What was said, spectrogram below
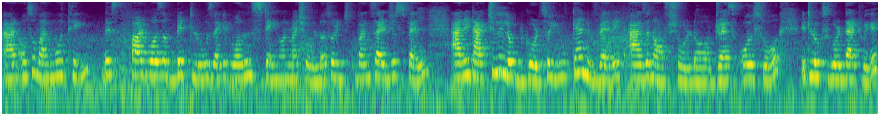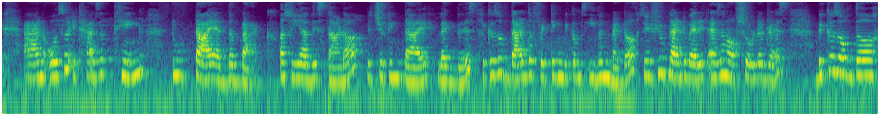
And also one more thing this part was a bit loose like it wasn't staying on my shoulder. So it, one side just fell and it actually looked good. So you can wear it as an off shoulder dress also. It looks good that way. And also it has a thing to tie at the back. Uh, so you have this tada which you can tie like this. Because of that the fitting becomes even better. So if you plan to wear it as an off shoulder dress because of the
